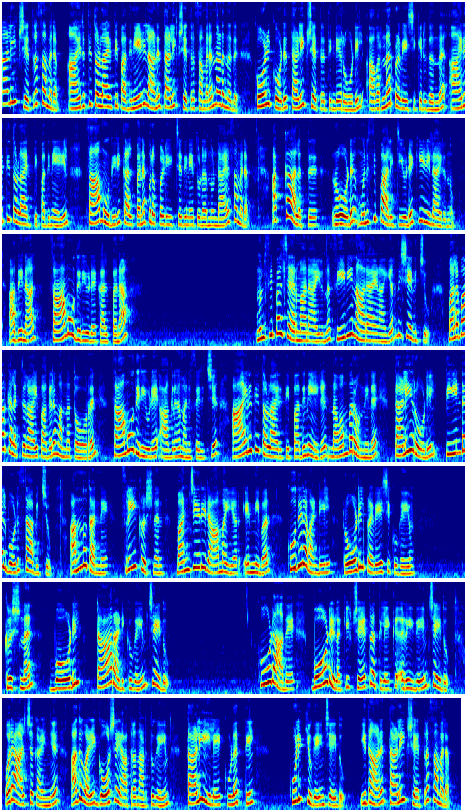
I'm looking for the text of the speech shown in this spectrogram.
തളി ക്ഷേത്ര സമരം ആയിരത്തി തൊള്ളായിരത്തി പതിനേഴിലാണ് തളി ക്ഷേത്ര സമരം നടന്നത്. കോഴിക്കോട് തളി ക്ഷേത്രത്തിന്റെ റോഡിൽ അവർണർ പ്രവേശിക്കരുതെന്ന് ആയിരത്തി തൊള്ളായിരത്തി പതിനേഴിൽ സാമൂതിരി കൽപ്പന പുറപ്പെടുവിച്ചതിനെ തുടർന്നുണ്ടായ സമരം. അക്കാലത്ത് റോഡ് മുനിസിപ്പാലിറ്റിയുടെ കീഴിലായിരുന്നു. അതിനാൽ സാമൂതിരിയുടെ കൽപ്പന മുനിസിപ്പൽ ചെയർമാനായിരുന്ന സി വി നാരായണ അയ്യർ നിഷേധിച്ചു. മലബാർ കലക്ടറായി പകരം വന്ന തോറൻ സാമൂതിരിയുടെ ആഗ്രഹമനുസരിച്ച് ആയിരത്തി തൊള്ളായിരത്തി പതിനേഴ് നവംബർ ഒന്നിന് തളി റോഡിൽ തീണ്ടൽ ബോർഡ് സ്ഥാപിച്ചു. അന്നു തന്നെ ശ്രീകൃഷ്ണൻ മഞ്ചേരി രാമയ്യർ എന്നിവർ കുതിരവണ്ടിയിൽ റോഡിൽ പ്രവേശിക്കുകയും കൃഷ്ണൻ ബോർഡിൽ ടാർ അടിക്കുകയും ചെയ്തു. കൂടാതെ ബോർഡ് ഇളക്കി ക്ഷേത്രത്തിലേക്ക് എറിയുകയും ചെയ്തു. ഒരാഴ്ച കഴിഞ്ഞ് അതുവഴി ഘോഷയാത്ര നടത്തുകയും തളിയിലെ കുളത്തിൽ കുളിക്കുകയും ചെയ്തു. ഇതാണ് തളി ക്ഷേത്ര സമരം.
